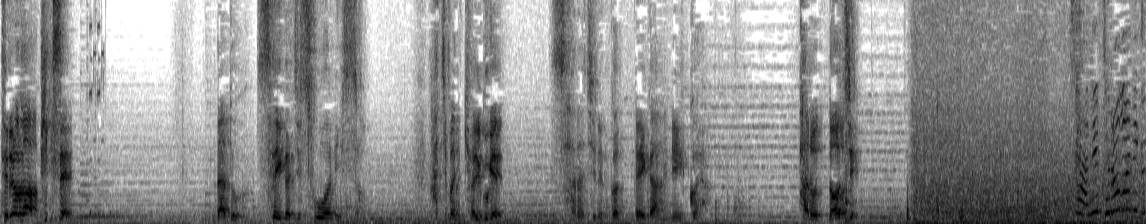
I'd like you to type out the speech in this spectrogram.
들어가, 픽셀! 나도 세 가지 소원이 있어. 하지만 결국엔 사라지는 건 내가 아닐 거야. 바로 너지. 잔이 들어가니까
